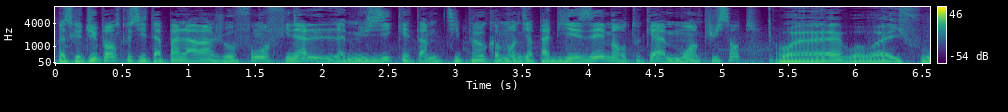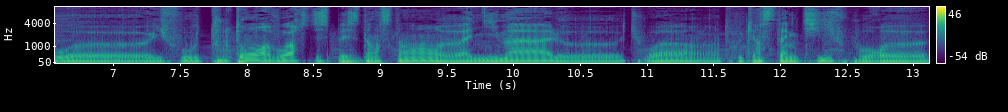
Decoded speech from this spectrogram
Parce que tu penses que si t'as pas la rage au fond, au final, la musique est un petit peu, comment dire, pas biaisée, mais en tout cas moins puissante? Ouais, ouais, ouais. Il faut, euh, il faut tout le temps avoir cette espèce d'instinct euh, animal, euh, tu vois, un truc instinctif pour, euh,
